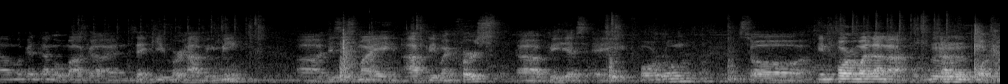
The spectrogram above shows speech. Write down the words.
Uh, magandang umaga and thank you for having me. Uh, this is my actually my first uh, PSA forum. So informal lang ah. Masyadong formal.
